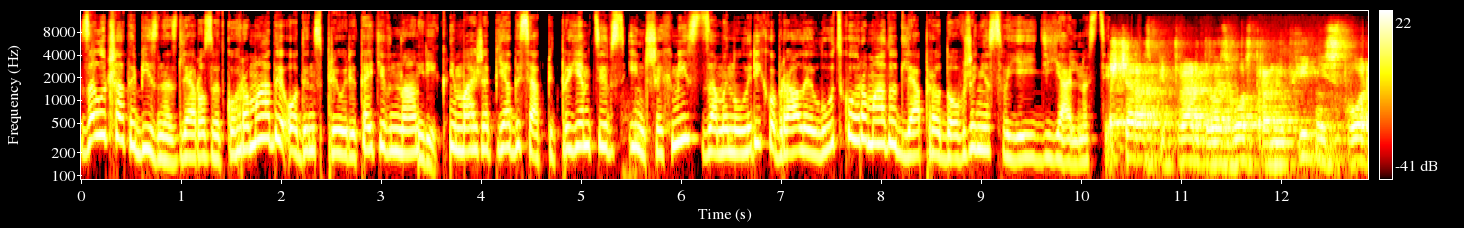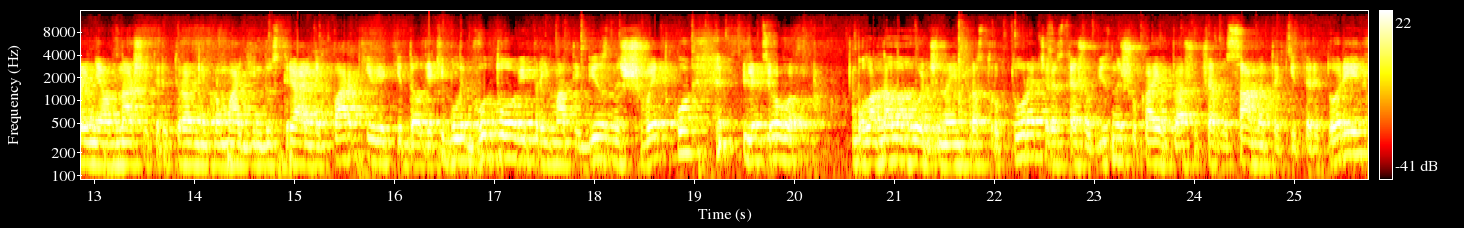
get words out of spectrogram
Залучати бізнес для розвитку громади один з пріоритетів на рік. І майже 50 підприємців з інших міст за минулий рік обрали Луцьку громаду для продовження своєї діяльності. Ще раз підтвердилась гостра необхідність створення в нашій територіальній громаді індустріальних парків, які які були б готові приймати бізнес швидко. Для цього була налагоджена інфраструктура через те, що бізнес шукає в першу чергу саме такі території.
